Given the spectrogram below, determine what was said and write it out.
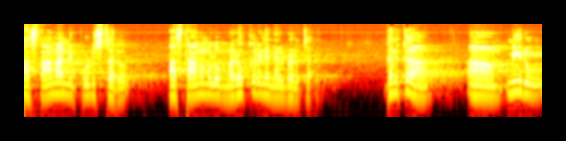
ఆ స్థానాన్ని పూడుస్తారు ఆ స్థానంలో మరొకరిని నిలబెడతారు. కనుక మీరు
